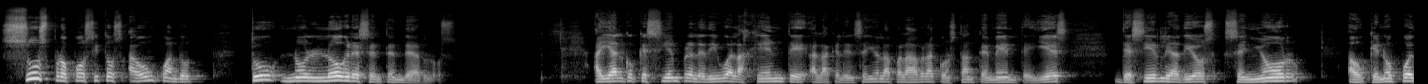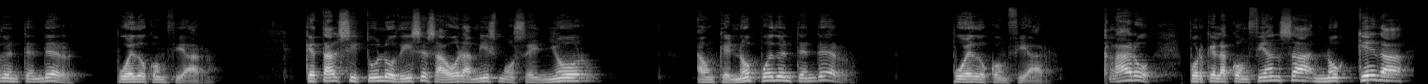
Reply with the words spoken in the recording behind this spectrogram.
sus propósitos aun cuando tú no logres entenderlos. Hay algo que siempre le digo a la gente a la que le enseño la palabra constantemente y es decirle a Dios, Señor, aunque no puedo entender, puedo confiar. ¿Qué tal si tú lo dices ahora mismo, Señor, aunque no puedo entender, puedo confiar? Claro, porque la confianza no queda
